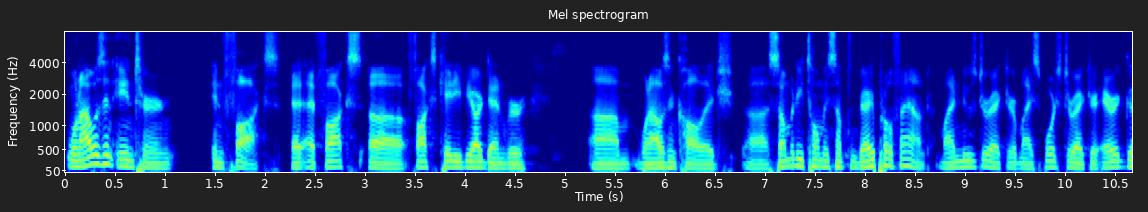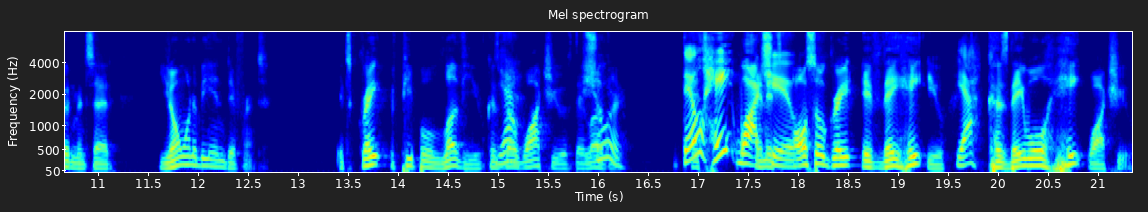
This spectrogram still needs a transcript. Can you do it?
when I was an intern in Fox at, at Fox, uh, Fox KDVR Denver, um, when I was in college, uh, somebody told me something very profound. My news director, my sports director, Eric Goodman said, "You don't want to be indifferent. It's great if people love you because Yeah. they'll watch you if they love Sure. you. They'll It's- hate watch and you. it's also great if they hate you yeah, because they will hate watch you.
